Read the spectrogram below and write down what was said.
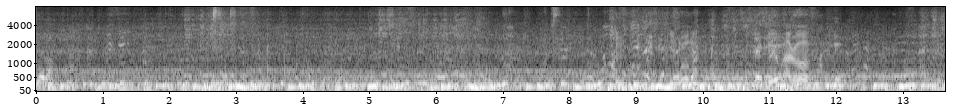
对吧？in Roma. Yes, we were off.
